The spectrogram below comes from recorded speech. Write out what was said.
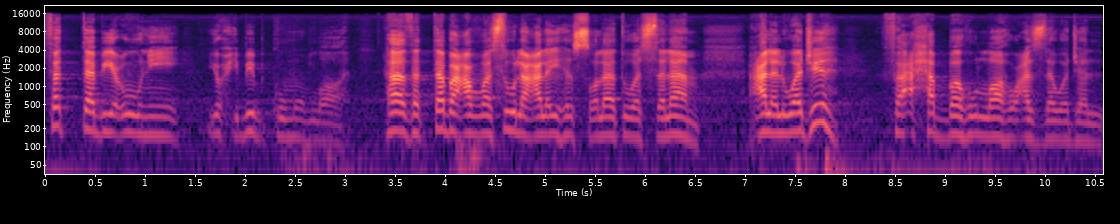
فاتبعوني يحببكم الله. هذا اتبع الرسول عليه الصلاة والسلام. على الوجه فأحبه الله عز وجل.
